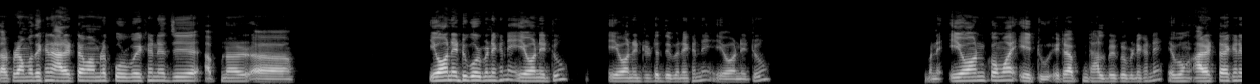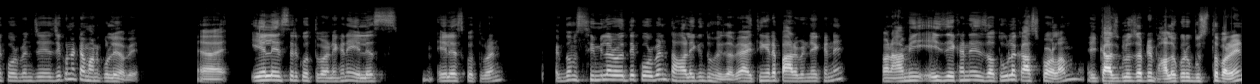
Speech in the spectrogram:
তারপরে আমাদের এখানে আরেকটা আমরা করব এখানে যে আপনার ওয়ান এ টু করবেন এখানে A one A two A one A টুটা দেবেন এখানে এ ওয়ান এ টু মানে এ ওয়ান কমা এ টু এটা আপনি ঢাল বের করবেন এখানে এবং আরেকটা এখানে করবেন যে কোনো একটা মান করলে হবে। এল এস এর করতে পারেন এখানে এল এস এল এস করতে পারেন। একদম সিমিলার ওয়েতে করবেন তাহলে কিন্তু হয়ে যাবে। আই থিঙ্ক এটা পারবেন এখানে। কারণ আমি এই যে এখানে যতগুলো কাজ করলাম, এই কাজগুলো যদি আপনি ভালো করে বুঝতে পারেন,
